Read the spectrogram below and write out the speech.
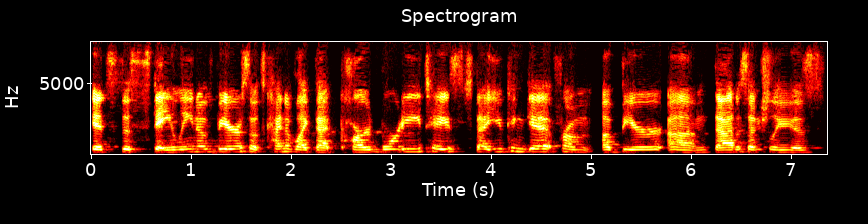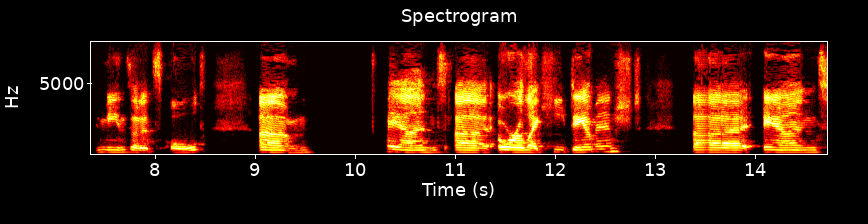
it's the staling of beer so it's kind of like that cardboardy taste that you can get from a beer um, that essentially is means that it's old. Um, and uh, or like heat damaged. Uh, and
